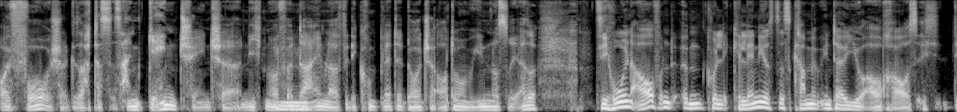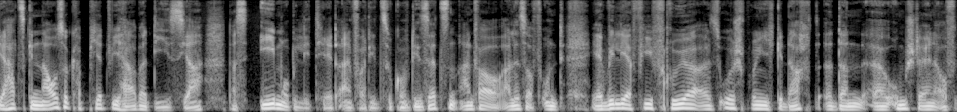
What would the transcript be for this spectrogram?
euphorisch, hat gesagt, das ist ein Gamechanger, nicht nur für mhm. Daimler, für die komplette deutsche Automobilindustrie. Also sie holen auf und ähm, Kelenius, das kam im Interview auch raus. Ich, der hat es genauso kapiert wie Herbert Dies, ja, dass E-Mobilität einfach die Zukunft. Die setzen einfach auch alles auf und er will ja viel früher als ursprünglich gedacht äh, dann äh, umstellen auf.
